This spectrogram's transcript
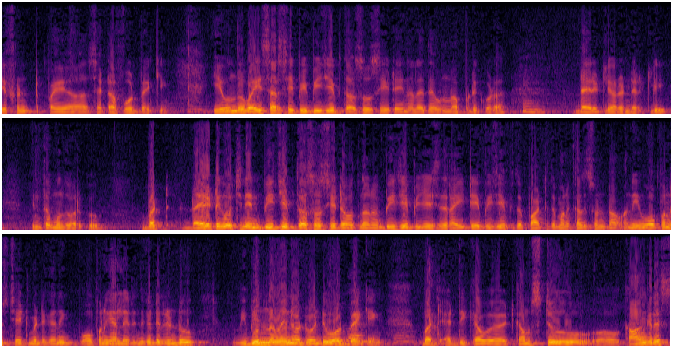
different set of vote banking ఏముందో వైఎస్ఆర్సీపీ బీజేపీతో అసోసియేట్ అయినా లేదా ఉన్నప్పటికీ కూడా డైరెక్ట్లీ ఆర్ ఇండైరెక్ట్లీ ఇంతకుముందు వరకు బట్ డైరెక్ట్గా వచ్చి నేను బీజేపీతో అసోసియేట్ అవుతున్నాను బీజేపీ చేసేది రైటే బీజేపీతో పార్టీతో మనం కలిసి ఉంటాం అని ఓపెన్ స్టేట్మెంట్ కానీ ఓపెన్గా వెళ్ళారు ఎందుకంటే రెండు విభిన్నమైనటువంటి vote banking. But at the it comes to Congress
